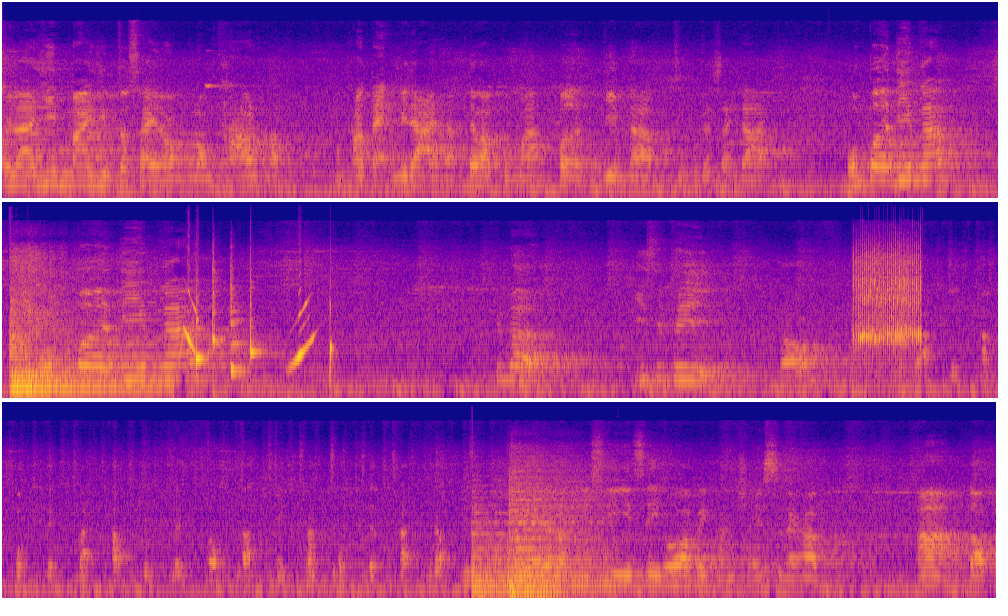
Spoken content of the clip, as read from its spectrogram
เวลายิมมายิมต้องใส่รองรองเท้านะครับรองเท้าแตะไม่ได้ครับ แต่ว่าผมมาเปิดยิมนะครับถึงจะใส่ได้ ผมเปิดยิมครับ ผมเปิดยิมครับขึ้นเลย20ทีสองสามสี่ห้าหกเจ็ดแปดเก้าสิบเอ็ดสองสามสี่ห้าหกเจ็ดแปดเก้าสิบโอเคระดับ easy easy เพราะว่าเป็นคันเชสนะครับอ่าต่อไป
